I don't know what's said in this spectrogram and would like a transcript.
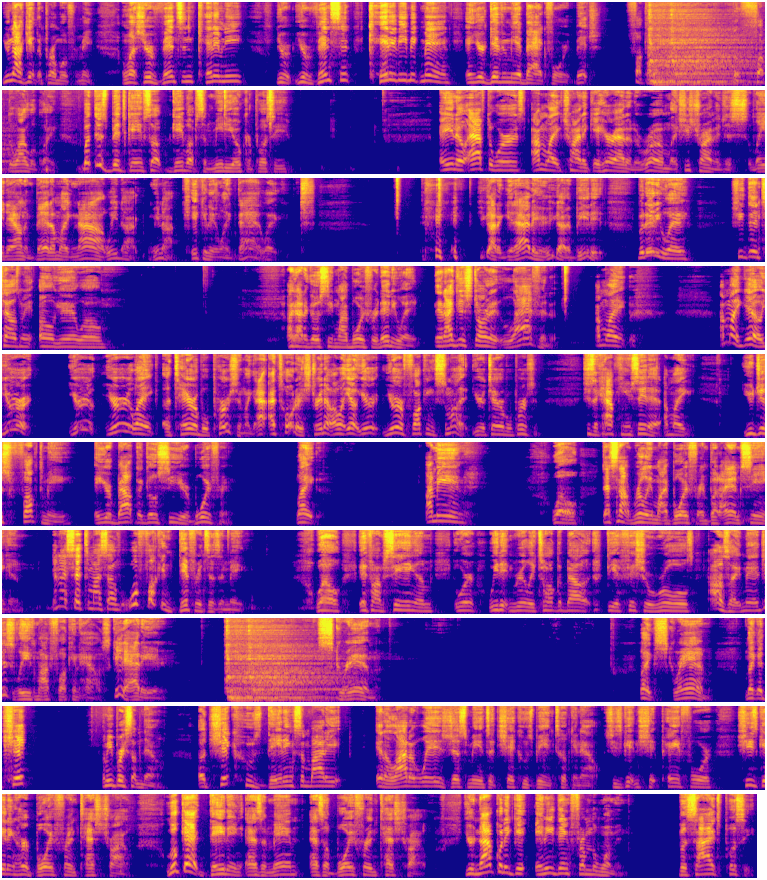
You're not getting a promo from me unless you're Vincent Kennedy. You're you're Vincent Kennedy McMahon, and you're giving me a bag for it, bitch. Fucking. What the fuck do I look like? But this bitch gave up gave up some mediocre pussy. And you know, afterwards, I'm like trying to get her out of the room. Like she's trying to just lay down in bed. I'm like, nah, we not we not kicking it like that. Like you gotta get out of here. You gotta beat it. But anyway, she then tells me, oh yeah, well, I gotta go see my boyfriend anyway. And I just started laughing. I'm like, I'm like, yo, you're you're you're like a terrible person. Like I, I told her straight up, I'm like, yo, you're you're a fucking smut. You're a terrible person. She's like, how can you say that? I'm like, you just fucked me and you're about to go see your boyfriend. Like, I mean, well, that's not really my boyfriend, but I am seeing him. And I said to myself, what fucking difference does it make? Well, if I'm seeing him, we're we didn't really talk about the official rules. I was like, man, just leave my fucking house. Get out of here. Scram. Like scram. Like a chick. Let me break something down. A chick who's dating somebody in a lot of ways just means a chick who's being taken out. She's getting shit paid for. She's getting her boyfriend test trial. Look at dating as a man as a boyfriend test trial. You're not going to get anything from the woman besides pussy.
